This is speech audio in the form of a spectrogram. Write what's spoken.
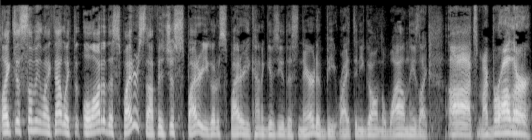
like just something like that. Like the, a lot of the Spider stuff is just Spider. You go to Spider, he kind of gives you this narrative beat, right? Then you go out in the wild, and he's like, "Ah, it's my brother."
